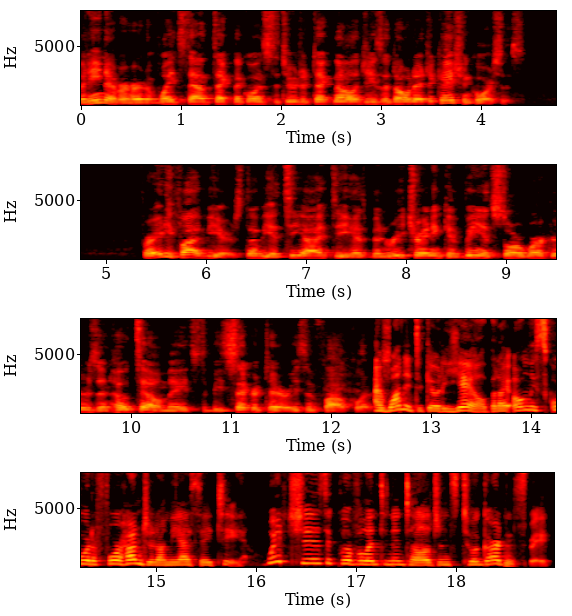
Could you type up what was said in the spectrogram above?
But he never heard of Wadestown Technical Institute of Technology's adult education courses. For 85 years, WTIT has been retraining convenience store workers and hotel maids to be secretaries and file clerks. I wanted to go to Yale, but I only scored a 400 on the SAT, which is equivalent in intelligence to a garden spade.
